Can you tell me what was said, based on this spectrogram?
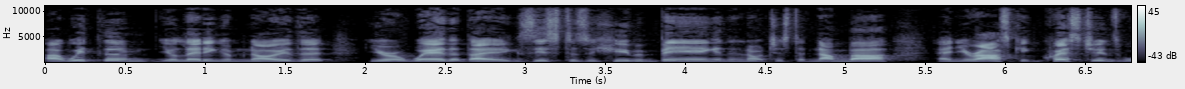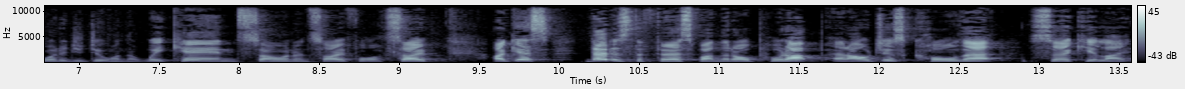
uh, with them. You're letting them know that you're aware that they exist as a human being and they're not just a number. And you're asking questions What did you do on the weekend? So on and so forth. So I guess that is the first one that I'll put up, and I'll just call that circulate.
